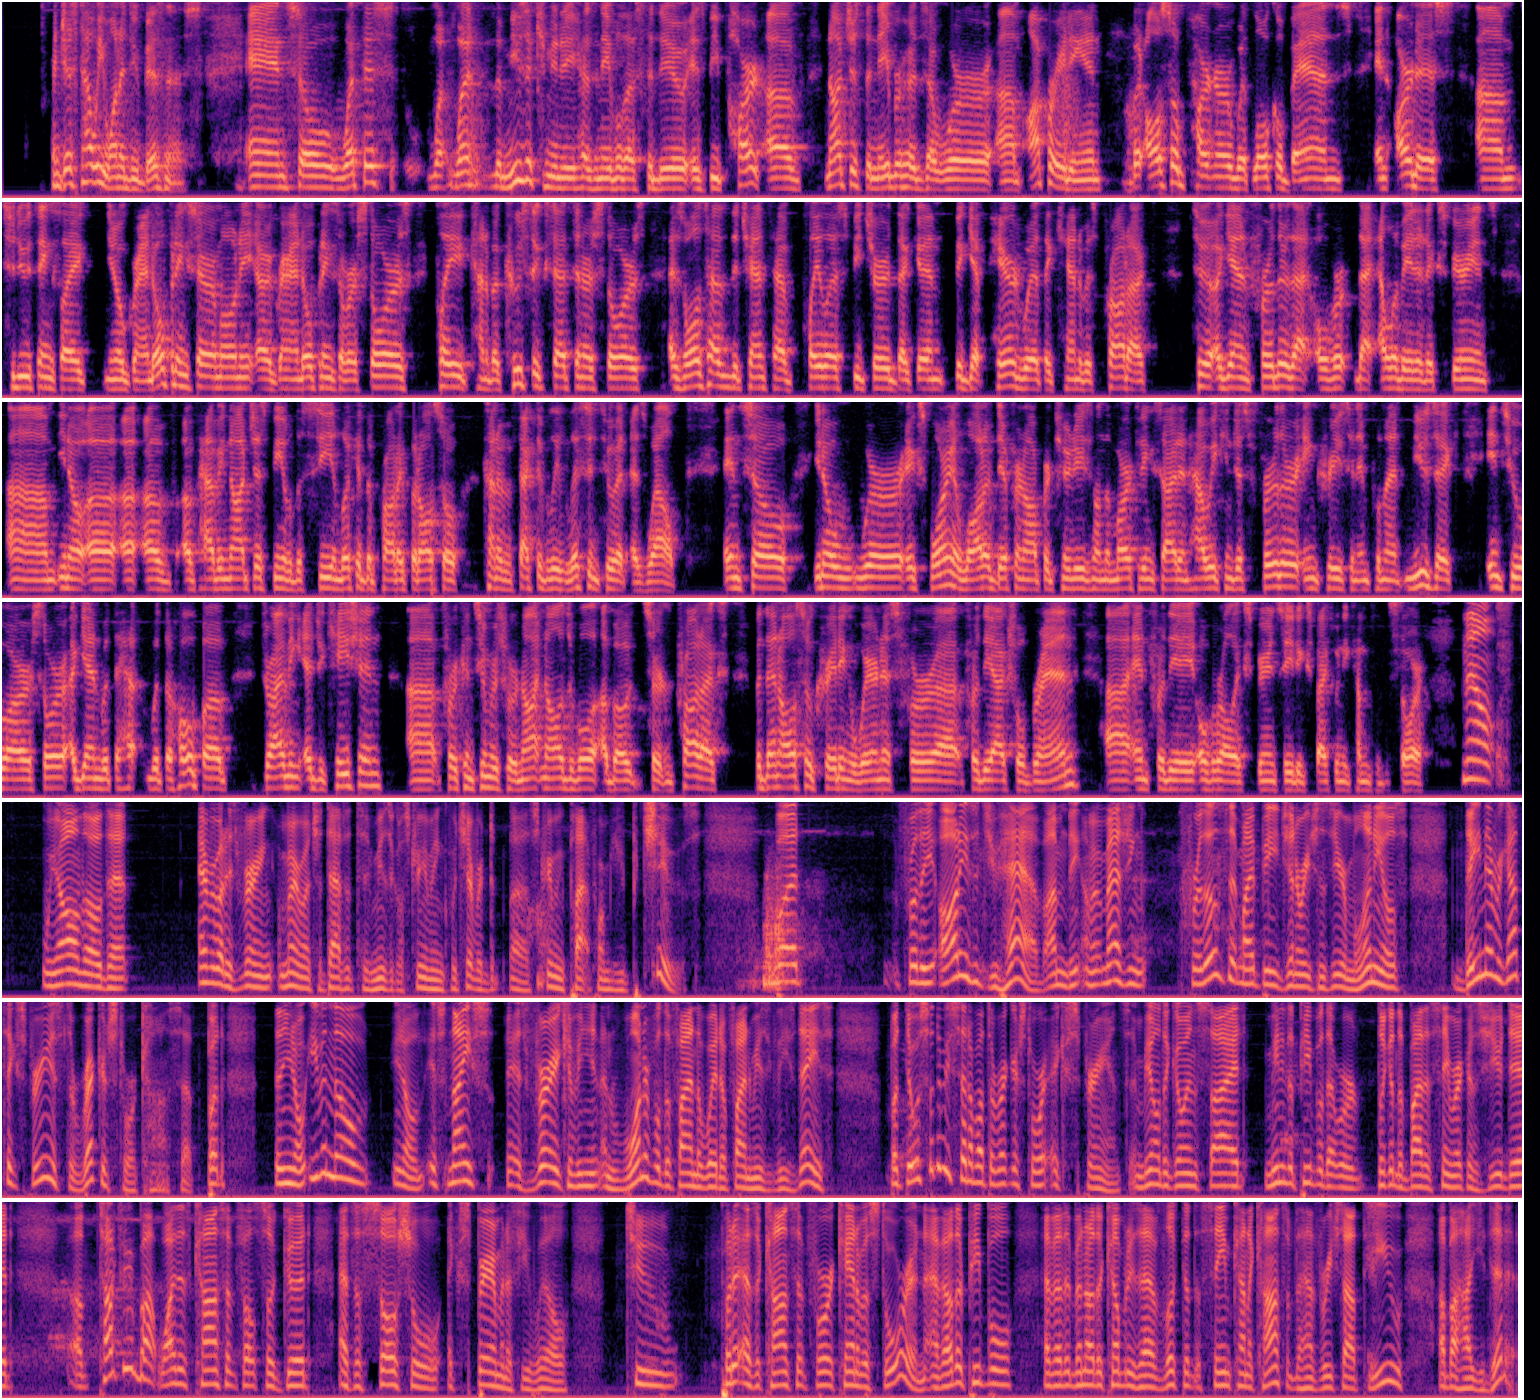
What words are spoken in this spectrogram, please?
and just how we want to do business. And so what this what what the music community has enabled us to do is be part of not just the neighborhoods that we're um, operating in, but also partner with local bands and artists um, to do things like you know grand opening ceremony, uh, grand openings of our stores, play kind of acoustic sets in our stores, as well as have the chance to have playlists featured that can get paired with a cannabis product to again further that over that elevated experience um, you know, uh, uh, of of having not just being able to see and look at the product, but also kind of effectively listen to it as well. And so, you know, we're exploring a lot of different opportunities on the marketing side and how we can just further increase and implement music into our store again with the with the hope of driving education uh, for consumers who are not knowledgeable about certain products, but then also creating awareness for uh, for the actual brand uh, and for the overall experience that you'd expect when you come to the store. Now, we all know that everybody's very very much adapted to musical streaming, whichever uh, streaming platform you choose. But for the audience that you have, I'm I'm imagining for those that might be Generation Z or millennials, they never got to experience the record store concept. But you know, even though you know it's nice, it's very convenient and wonderful to find the way to find music these days. But there was something to be said about the record store experience and being able to go inside, meeting the people that were looking to buy the same records as you did. Uh, talk to me about why this concept felt so good as a social experiment, if you will, to put it as a concept for a cannabis store. And have other people, have there been other companies that have looked at the same kind of concept that have reached out to you about how you did it?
